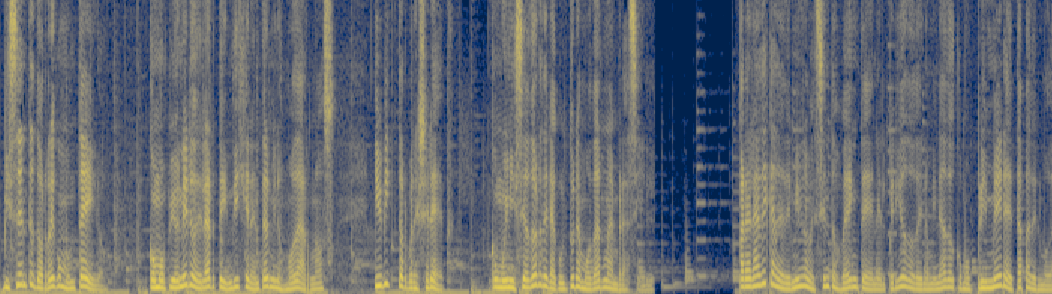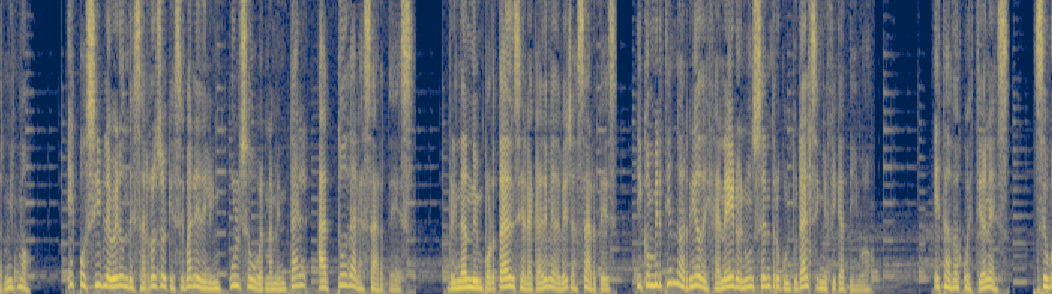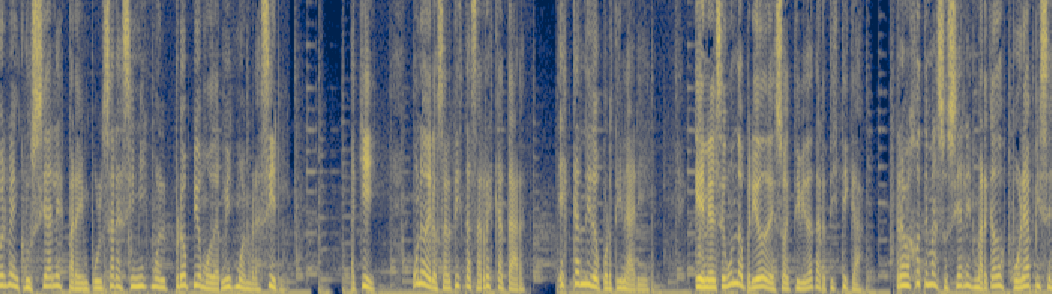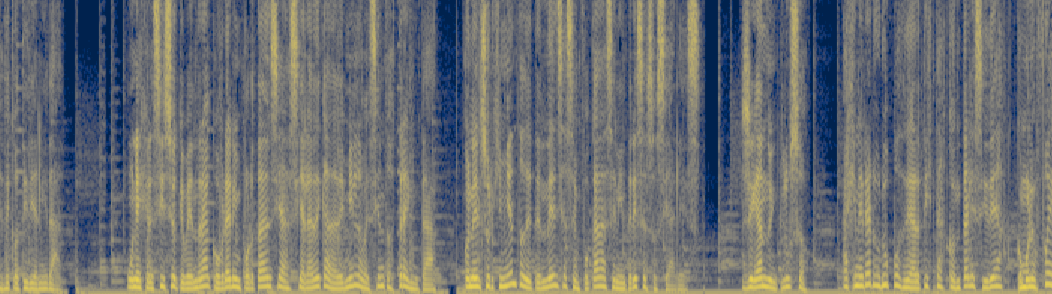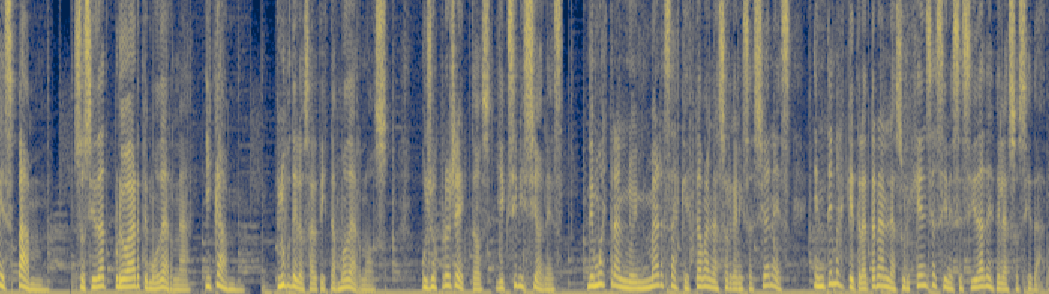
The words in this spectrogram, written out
Vicente Dorrego Monteiro, como pionero del arte indígena en términos modernos, y Víctor Brecheret, como iniciador de la cultura moderna en Brasil. Para la década de 1920, en el periodo denominado como primera etapa del modernismo, es posible ver un desarrollo que se vale del impulso gubernamental a todas las artes, brindando importancia a la Academia de Bellas Artes y convirtiendo a Río de Janeiro en un centro cultural significativo. Estas dos cuestiones se vuelven cruciales para impulsar a sí el propio modernismo en Brasil. Aquí, uno de los artistas a rescatar es Cándido Portinari, que en el segundo periodo de su actividad artística trabajó temas sociales marcados por ápices de cotidianidad. Un ejercicio que vendrá a cobrar importancia hacia la década de 1930, con el surgimiento de tendencias enfocadas en intereses sociales, llegando incluso a generar grupos de artistas con tales ideas como lo fue SPAM, Sociedad Pro Arte Moderna, y CAM, Club de los Artistas Modernos, cuyos proyectos y exhibiciones demuestran lo inmersas que estaban las organizaciones en temas que trataran las urgencias y necesidades de la sociedad.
